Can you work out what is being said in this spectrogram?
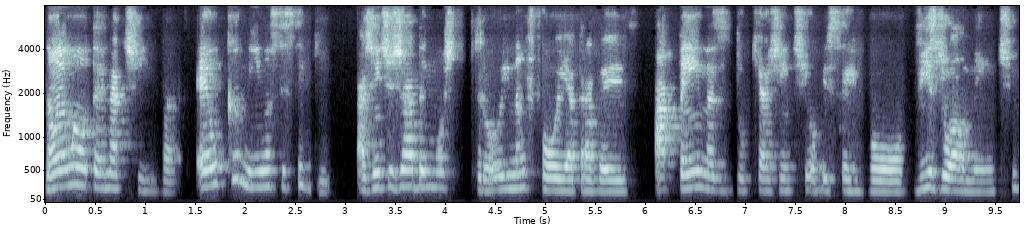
não é uma alternativa, é o caminho a se seguir. A gente já demonstrou, e não foi através apenas do que a gente observou visualmente,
